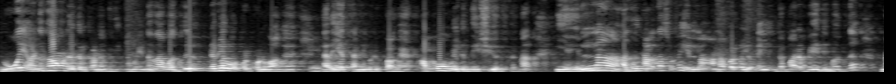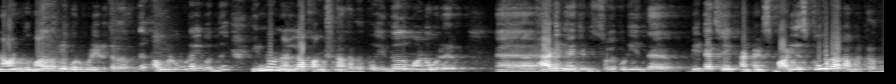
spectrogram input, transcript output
நோய் அணுகாமல் இருக்கிறதுக்கான விதி. நம்ம என்னதான் வந்து ரெகுலர் ஒர்க் அவுட் பண்ணுவாங்க நிறைய தண்ணி குடிப்பாங்க. அப்போ உங்களுக்கு இந்த இஷ்யூ இருக்குன்னா எல்லா அதனால தான் சொல்றேன் எல்லா நபர்களுமே இந்த மாதிரி பேதி மருந்து நான்கு மாதங்களுக்கு ஒரு முறை எடுக்கிறத வந்து அவங்களோட உடல் வந்து இன்னும் நல்லா ஃபங்க்ஷன் ஆகிறதுக்கும் எந்த விதமான ஒரு ஆடிங் ஏஜென்ட்ஸ் சொல்லக்கூடிய இந்த டீடாக்ஸ் கண்டென்ட்ஸ் பாடியில் ஸ்டோர் ஆகாமல் இருக்கிறது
